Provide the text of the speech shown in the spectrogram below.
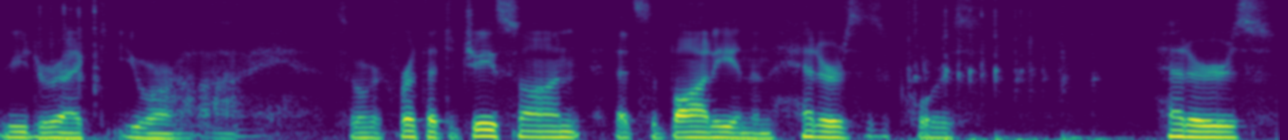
redirect URI. So we'll convert that to JSON. That's the body, and then the headers is, of course, headers.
